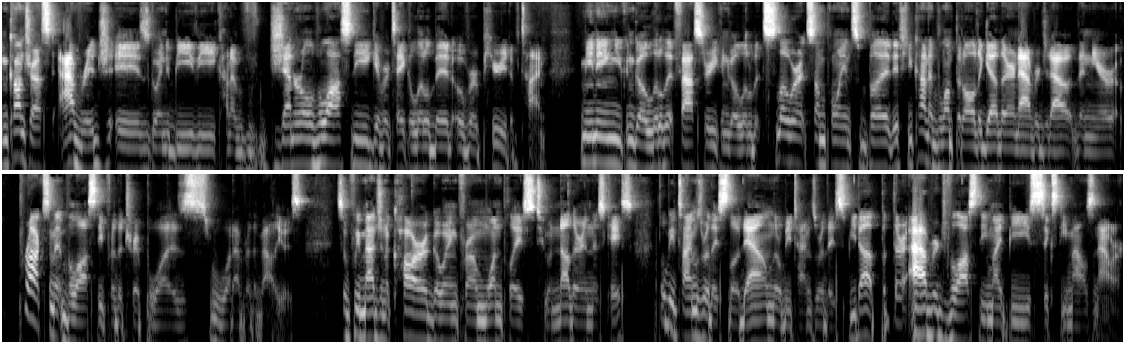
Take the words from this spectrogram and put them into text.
In contrast, average is going to be the kind of general velocity, give or take a little bit, over a period of time. Meaning you can go a little bit faster, you can go a little bit slower at some points, but if you kind of lump it all together and average it out, then your approximate velocity for the trip was whatever the value is. So if we imagine a car going from one place to another in this case, there'll be times where they slow down, there'll be times where they speed up, but their average velocity might be 60 miles an hour.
